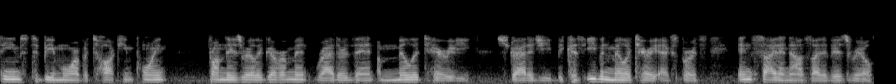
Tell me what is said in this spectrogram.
seems to be more of a talking point from the Israeli government rather than a military strategy because even military experts inside and outside of Israel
